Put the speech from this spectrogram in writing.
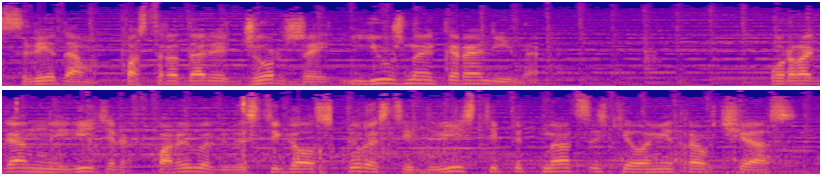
Следом пострадали Джорджия и Южная Каролина. Ураганный ветер в порывах достигал скорости 215 км в час –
